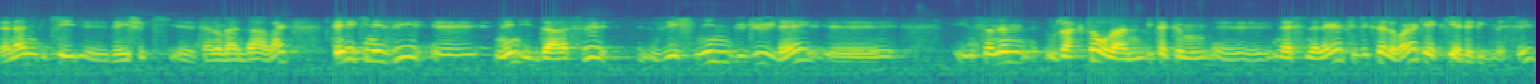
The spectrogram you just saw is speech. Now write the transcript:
denen iki e, değişik fenomen daha var. Telekinezinin iddiası zihnin gücüyle insanın uzakta olan bir takım nesnelere fiziksel olarak etki edebilmesi.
